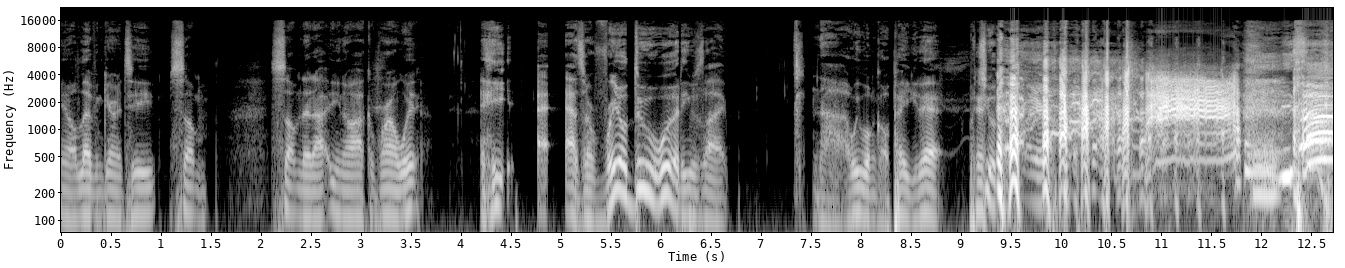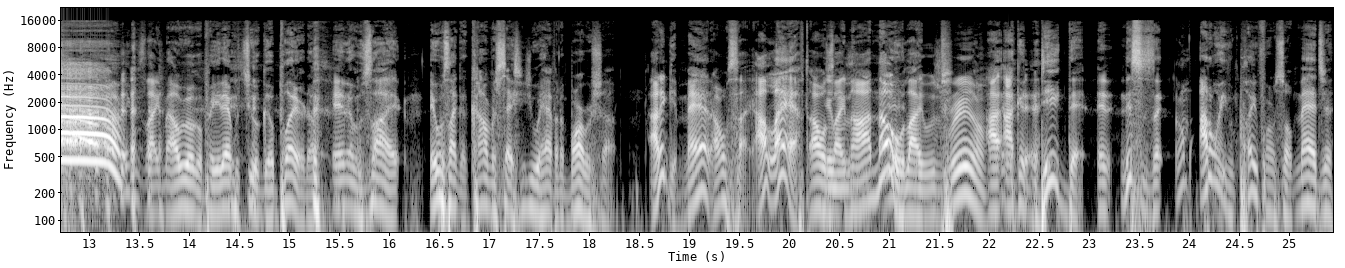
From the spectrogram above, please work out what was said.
you know, 11 guaranteed. Something, something that I, you know, I could run with." And he, as a real dude would, he was like, "Nah, we wasn't gonna pay you that, but you a good player." Ah! he was like, "Nah, we wasn't gonna pay that, but you a good player though." And it was like, it was like a conversation you would have in a barbershop. I didn't get mad. I was like, I laughed. I was It like, was- "Nah, I know." Like it was real. I, I could dig that. And this is like, I'm, I don't even play for him. So imagine,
